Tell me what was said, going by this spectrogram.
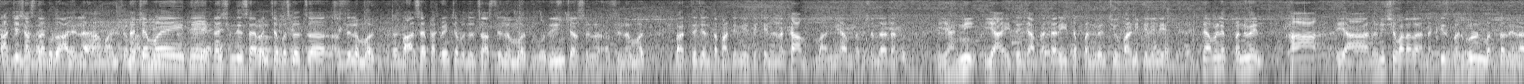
राज्य शासनाकडून आलेला आहे. त्याच्यामुळे इथे एकनाथ शिंदे साहेबांच्या बद्दलचं असलेलं मत बाळासाहेब ठाकरेंच्या बद्दलचं असलेलं मत मोदींच्या असलेलं असलेलं मत भारतीय जनता पार्टीने इथे केलेलं काम माननीय आमदार प्रशांतराव ठाकूर यांनी या इथे ज्या प्रकारे इथं पनवेलची उभारणी केलेली आहे त्यामुळे पनवेल हा या धनुष्यबाणाला नक्कीच भरभरून मतदान देणार आहे.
